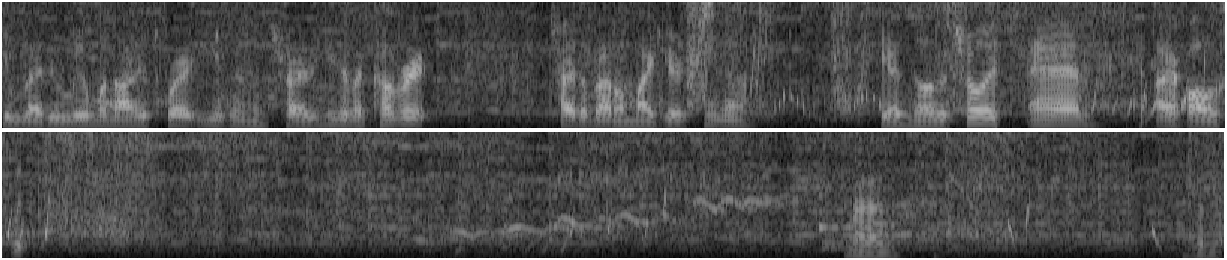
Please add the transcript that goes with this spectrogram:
He that Illuminati square. He's gonna try to, he's gonna cover it. Try to battle my Giratina. He has no other choice, and I fall asleep. Man. And then,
